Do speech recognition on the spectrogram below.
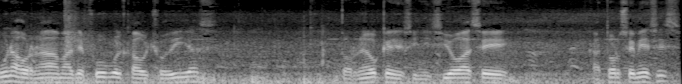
una jornada más de fútbol cada ocho días, torneo que se inició hace 14 meses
